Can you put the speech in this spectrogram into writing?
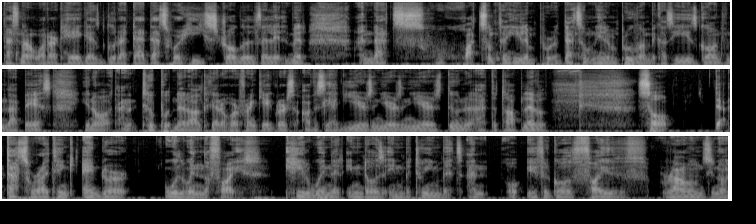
That's not what Ortega is good at. That that's where he struggles a little bit, and that's what something he'll improve. That's something he'll improve on because he is gone from that base, you know, and to putting it all together. Where Frank Edgar's obviously had years and years and years doing it at the top level. So th- that's where I think Edgar will win the fight he'll win it in those in between bits. And oh, if it goes five rounds, you know,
